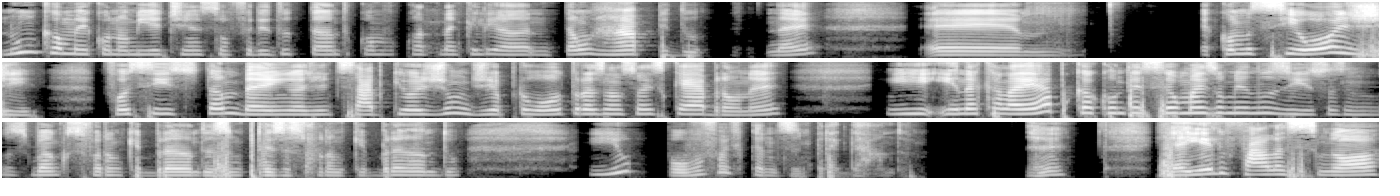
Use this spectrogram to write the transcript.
Nunca uma economia tinha sofrido tanto como quanto naquele ano, tão rápido, né? É, é como se hoje fosse isso também. A gente sabe que hoje, de um dia para o outro, as nações quebram, né? E, e naquela época aconteceu mais ou menos isso. Assim, os bancos foram quebrando, as empresas foram quebrando, e o povo foi ficando desempregado, né? E aí ele fala assim, ó,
